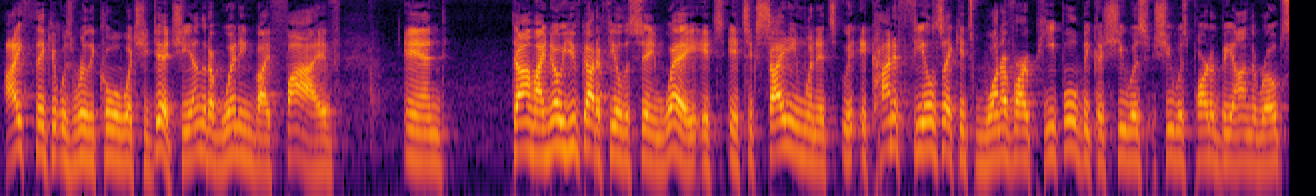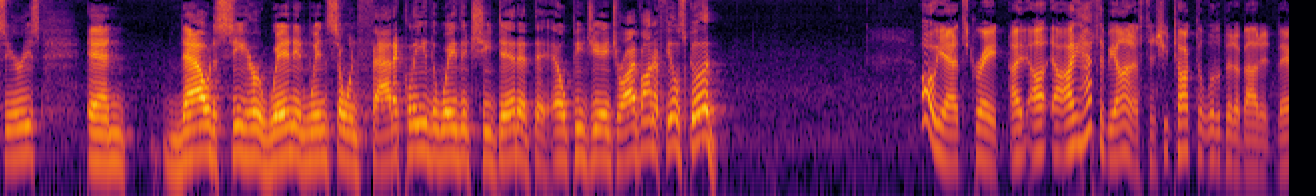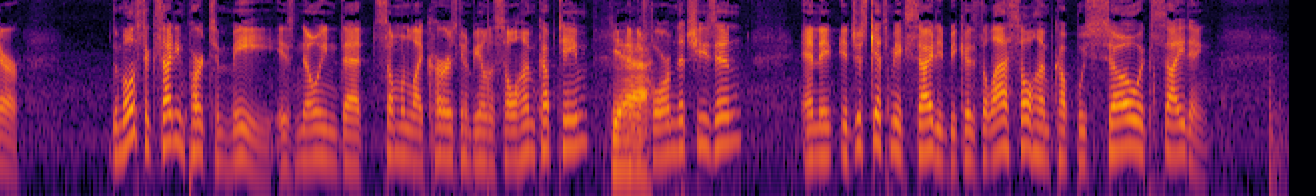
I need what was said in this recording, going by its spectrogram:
I think it was really cool what she did. She ended up winning by five, and Dom, I know you've got to feel the same way. It's it's exciting when it's it kind of feels like it's one of our people because she was she was part of Beyond the Rope series, and now to see her win and win so emphatically the way that she did at the LPGA Drive On, it feels good. Oh yeah, it's great. I, I, I have to be honest, and she talked a little bit about it there. The most exciting part to me is knowing that someone like her is going to be on the Solheim Cup team yeah. and the form that she's in, and it, it just gets me excited because the last Solheim Cup was so exciting,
